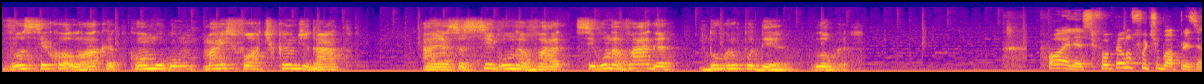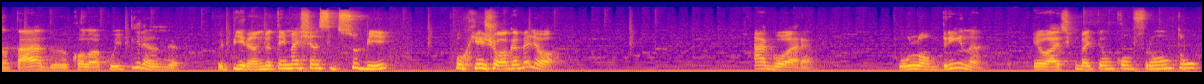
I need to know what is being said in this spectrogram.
você coloca como o mais forte candidato a essa segunda, va segunda vaga do grupo D, Lucas? Olha, se for pelo futebol apresentado, eu coloco o Ipiranga. O Ipiranga tem mais chance de subir porque joga melhor. Agora, o Londrina, eu acho que vai ter um confronto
